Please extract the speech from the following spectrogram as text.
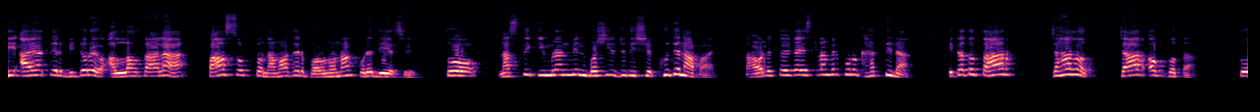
এই আয়াতের ভিতরেও আল্লাহ তাআলা পাঁচ সত্য নামাজের বর্ণনা করে দিয়েছে। তো নাস্তিক ইমরান বিন বশির যদি সে খুঁজে না পায়, তাহলে তো এটা ইসলামের কোনো ঘাটতি না। এটা তো তার জাহালত, যার অজ্ঞতা। তো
